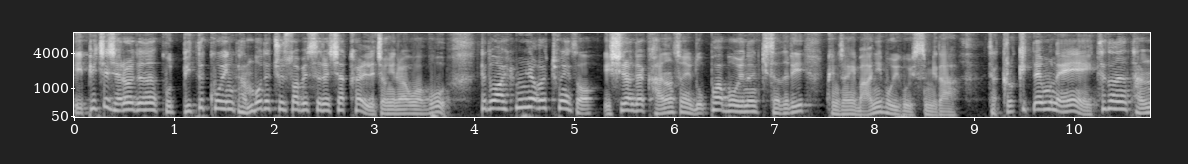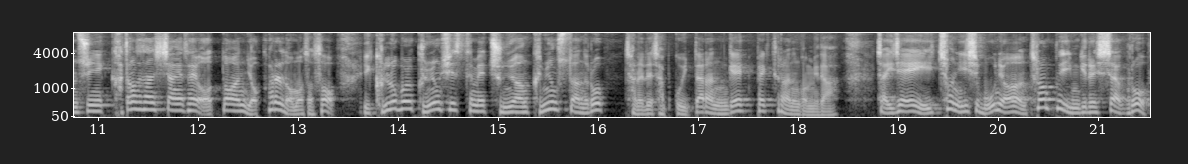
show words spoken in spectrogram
이 피치 제럴드는 곧 비트코인 담보대출 서비스를 시작할 예정이라고 하고 테더와 협력을 통해서 이 실현될 가능성이 높아 보이는 기사들이 굉장히 많이 보이고 있습니다. 자 그렇기 때문에 테더는 단순히 가상자산 시장에서의 어떠한 역할을 넘어서서 이 글로벌 금융 시스템의 중요한 금융 수단으로 자리를 잡고 있다라는 게 팩트라는 겁니다. 자 이제 2025년 트럼프 임기를 시작으로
